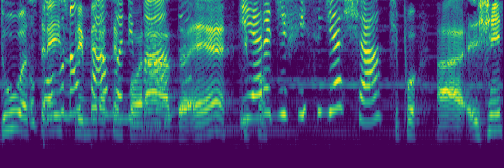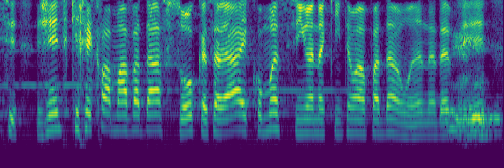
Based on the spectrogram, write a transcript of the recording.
duas, O três primeira temporada. animado É, E tipo, era difícil de achar. Tipo, a gente, gente que reclamava da Soca, sabe? Ai, como assim? O Anakin tem uma padawan, nada a ver.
